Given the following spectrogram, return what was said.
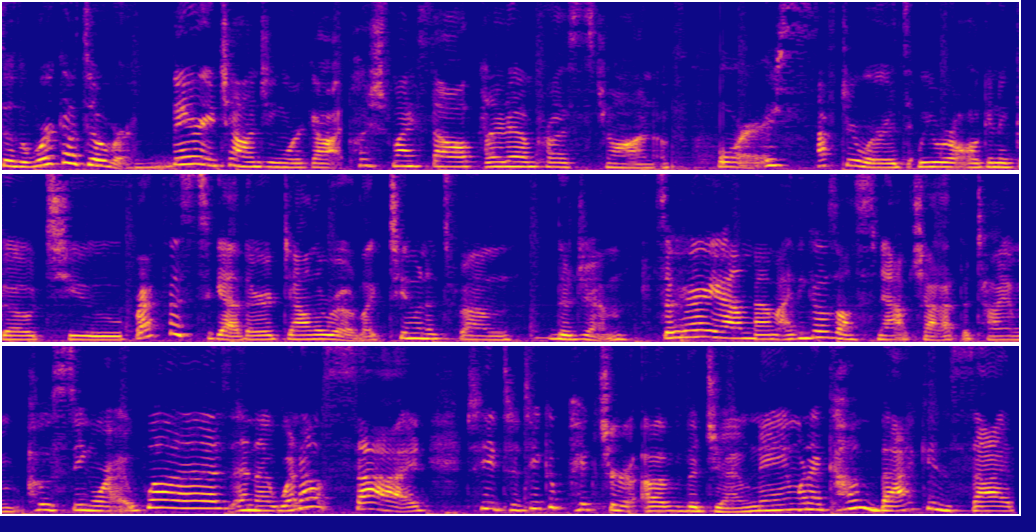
So the workout's over. Very challenging workout. Pushed myself. Wanted to impress John, of course. Afterwards, we were all gonna go to breakfast together down the road, like two minutes from the gym. So here I am. Um, I think I was on Snapchat at the time, posting where I was, and I went outside to, to take a picture of the gym name. When I come back inside,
